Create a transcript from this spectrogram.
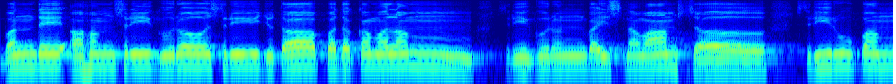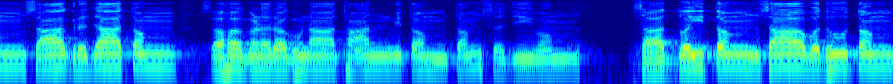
वंदे अहं श्रीगुरो श्रीयुतपदकमलं। श्रीगुरुन् वैष्णवांश्च। श्रीरूपं साग्रजातं सहगणरघुनाथान्वितं तं सजीवं। साद्वैतं सावधूतं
